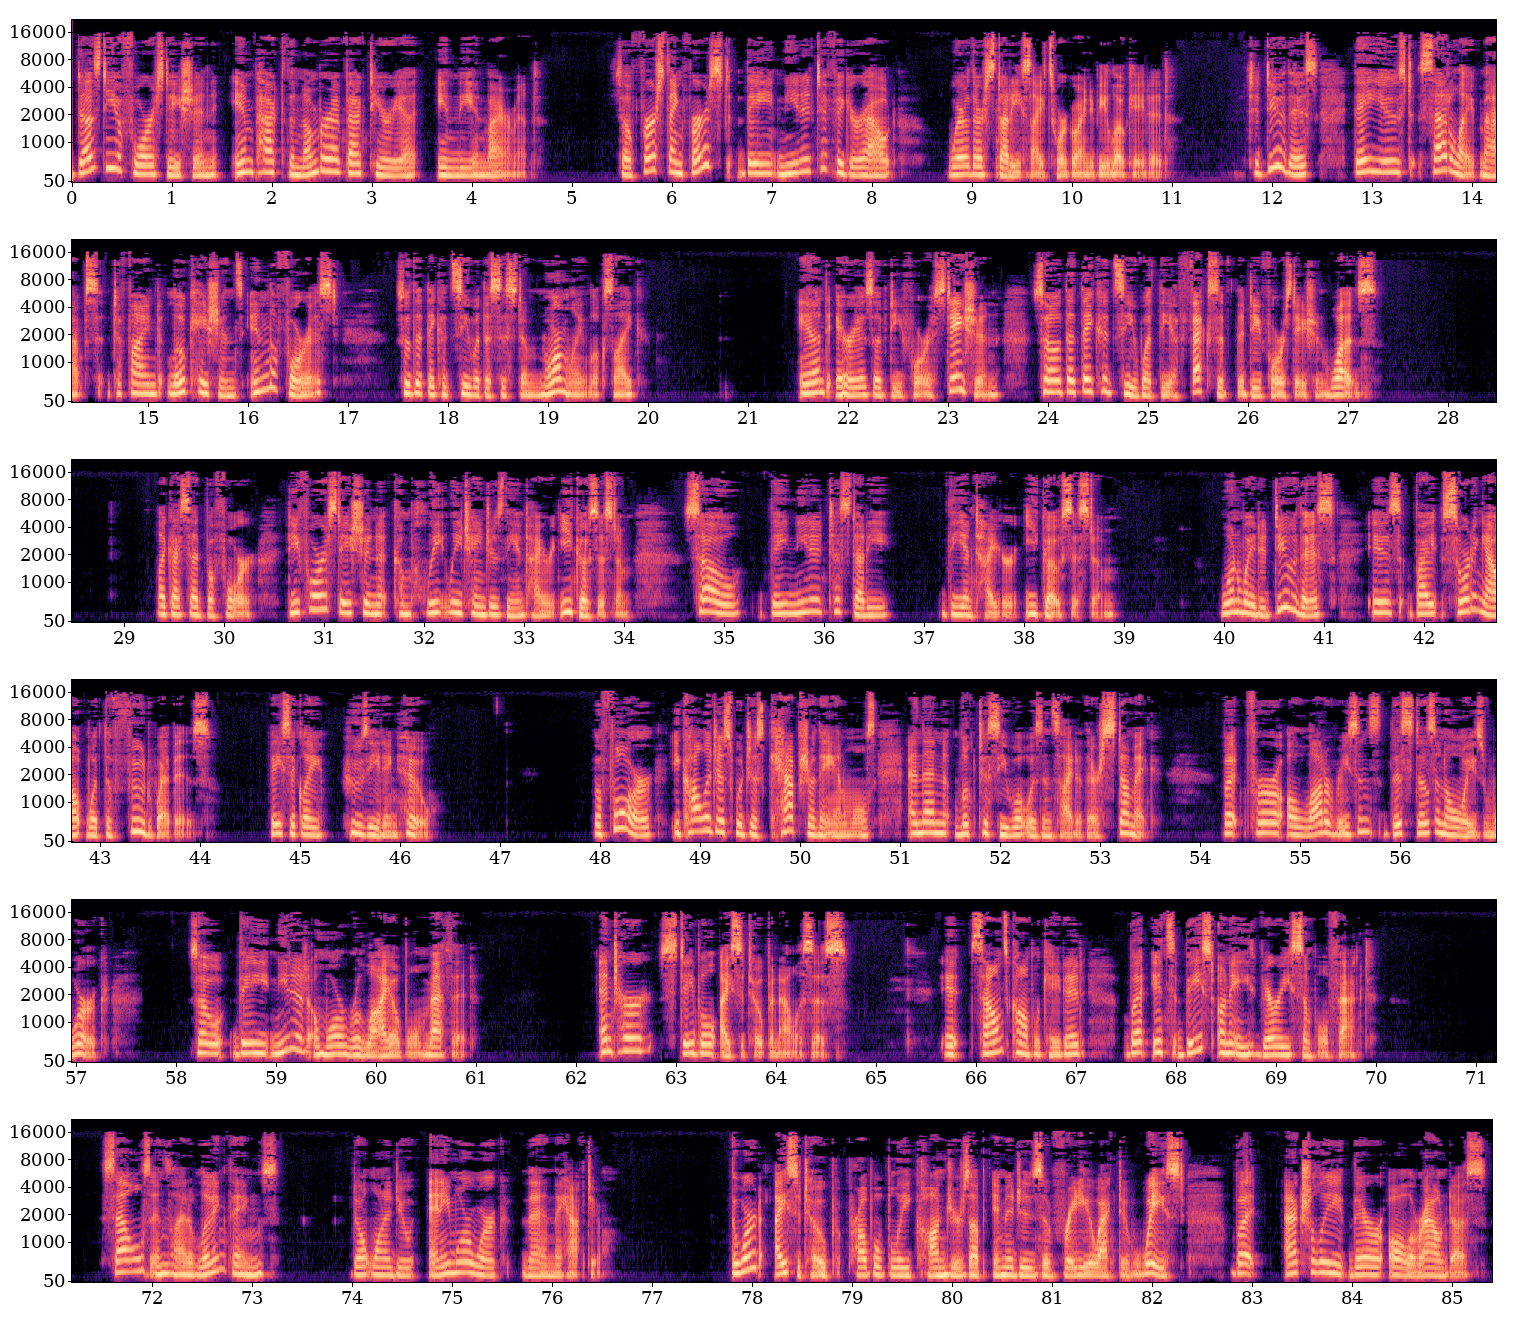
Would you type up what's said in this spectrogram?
does deforestation impact the number of bacteria in the environment? So, first thing first, they needed to figure out where their study sites were going to be located. To do this, they used satellite maps to find locations in the forest so that they could see what the system normally looks like, and areas of deforestation so that they could see what the effects of the deforestation was. Like I said before, deforestation completely changes the entire ecosystem, so they needed to study the entire ecosystem. One way to do this is by sorting out what the food web is. Basically, who's eating who. Before, ecologists would just capture the animals and then look to see what was inside of their stomach. But for a lot of reasons, this doesn't always work. So they needed a more reliable method. Enter stable isotope analysis. It sounds complicated, but it's based on a very simple fact. Cells inside of living things don't want to do any more work than they have to. The word isotope probably conjures up images of radioactive waste, but actually they're all around us.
